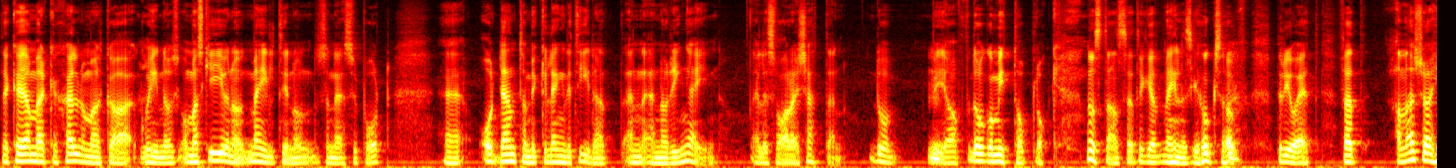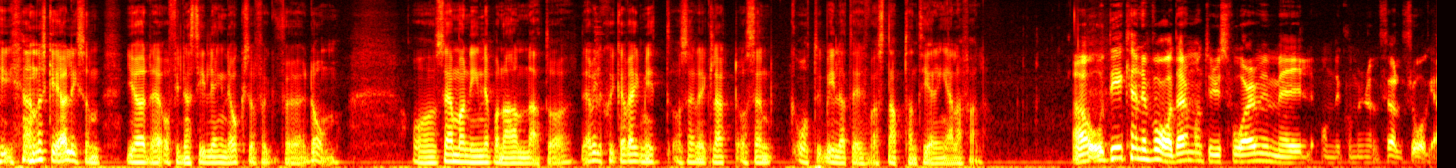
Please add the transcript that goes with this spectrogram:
Det kan jag märka själv när man ska gå in och om man skriver något mail till någon sån här support eh, och den tar mycket längre tid än, än, att ringa in eller svara i chatten. Då, mm. jag, då går mitt topplock någonstans. Jag tycker att mailen ska också ha prio ett. För att annars, annars ska jag liksom göra det och finnas tillgänglig också för, för dem. Och sen är man inne på något annat och jag vill skicka iväg mitt och sen är det klart och sen vill jag att det var snabbt hantering i alla fall. Ja, och det kan det vara. Däremot är det svårare med mail om det kommer en följdfråga.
